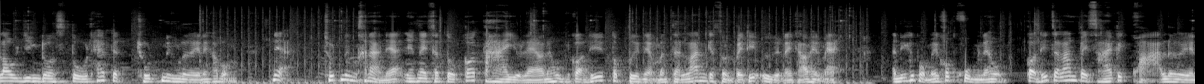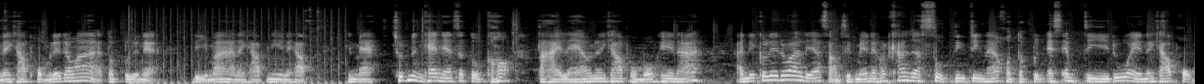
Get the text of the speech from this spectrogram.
เรายิงโดนศัตรูแทบจะชุดหนึ่งเลยนะครับผมเนี่ยชุดหนึ่งขนาดเนี้ยยังไงศัตรูก็ตายอยู่แล้วนะผมก่อนที่ตัวปืนเนี่ยมันจะลั่นกระสุนไปที่อื่นนะครับเห็นไหมอันนี้คือผมไม่ควบคุมนะผมก่อนที่จะลั่นไปซ้ายไปขวาเลยนะครับผมเรียกได้ว่าตัวปืนเนี่ยดีมากนะครับนี่นะครับเห็นไหมชุดหนึ่งแค่เนี้ยศัตรูก็ตายแล้วนะครับผมโอเคนะ อันนี้ก็เรียกได้ว่าระยะ 30 เมตรเนี่ยค่อนข้างจะสุดจริงๆแล้วของตัวปืน SMG ด้วยนะครับผม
